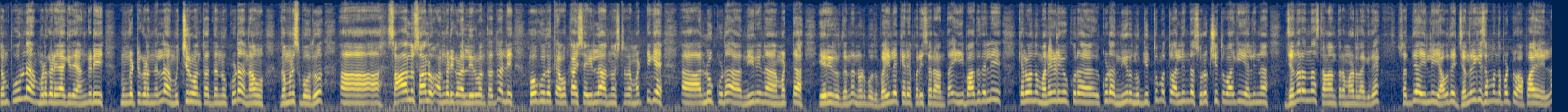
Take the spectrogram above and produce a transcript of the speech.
ಸಂಪೂರ್ಣ ಮುಳುಗಡೆಯಾಗಿದೆ. ಅಂಗಡಿ ಮುಂಗಟ್ಟುಗಳನ್ನೆಲ್ಲ ಮುಚ್ಚಿರುವಂಥದ್ದನ್ನು ಕೂಡ ನಾವು ಗಮನಿಸ್ಬೋದು ಸಾಲು ಸಾಲು ಅಂಗಡಿಗಳಲ್ಲಿರುವಂಥದ್ದು ಅಲ್ಲಿ ಹೋಗುವುದಕ್ಕೆ ಅವಕಾಶ ಇಲ್ಲ ಅನ್ನೋಷ್ಟರ ಮಟ್ಟಿಗೆ ಅಲ್ಲೂ ಕೂಡ ನೀರಿನ ಮಟ್ಟ ಏರಿರುವುದನ್ನು ನೋಡ್ಬೋದು. ಬೈಲೆಕೆರೆ ಪರಿಸರ ಅಂತ ಈ ಭಾಗದಲ್ಲಿ ಕೆಲವೊಂದು ಮನೆಗಳಿಗೂ ಕೂಡ ಕೂಡ ನೀರು ನುಗ್ಗಿತ್ತು ಮತ್ತು ಅಲ್ಲಿಂದ ಸುರಕ್ಷಿತವಾಗಿ ಅಲ್ಲಿನ ಜನರನ್ನು ಸ್ಥಳಾಂತರ ಮಾಡಲಾಗಿದೆ. ಸದ್ಯ ಇಲ್ಲಿ ಯಾವುದೇ ಜನರಿಗೆ ಸಂಬಂಧಪಟ್ಟು ಅಪಾಯ ಇಲ್ಲ.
